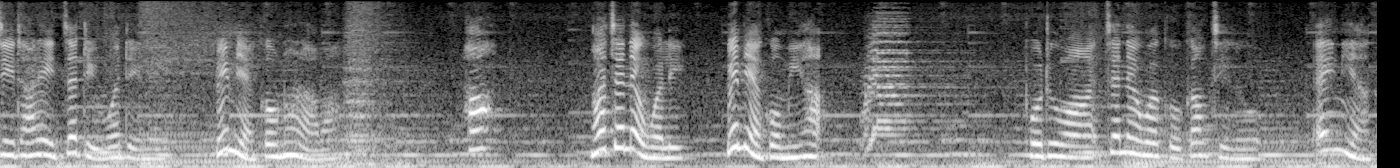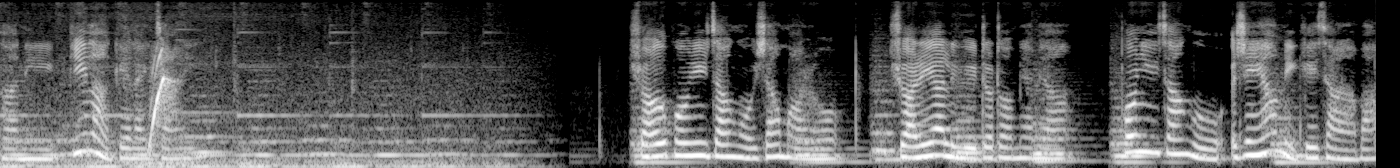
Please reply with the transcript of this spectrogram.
ကြည်ထားတဲ့ကြက်တွေဝက်တွေလည်း လွင့်ပြန်ကုန်တော့တာပါ။ဟာငါချက်နဲ့ဝက်လေးလွင့်ပြန်ကုန်ပြီဟာ။ဖိုးတူကချက်နဲ့ဝက်ကိုကောက်ချင်လို့အဲ့ဒီနေရာကနေပြေးလာခဲ့လိုက်ကြတယ်။ရွာဦးဘုန်းကြီးเจ้าကိုရောက်มาတော့ရွာတွေကလူတွေတော်တော်များများဘုန်းကြီးเจ้าကိုအရင်ရောက်နေခဲ့ကြတာပါ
